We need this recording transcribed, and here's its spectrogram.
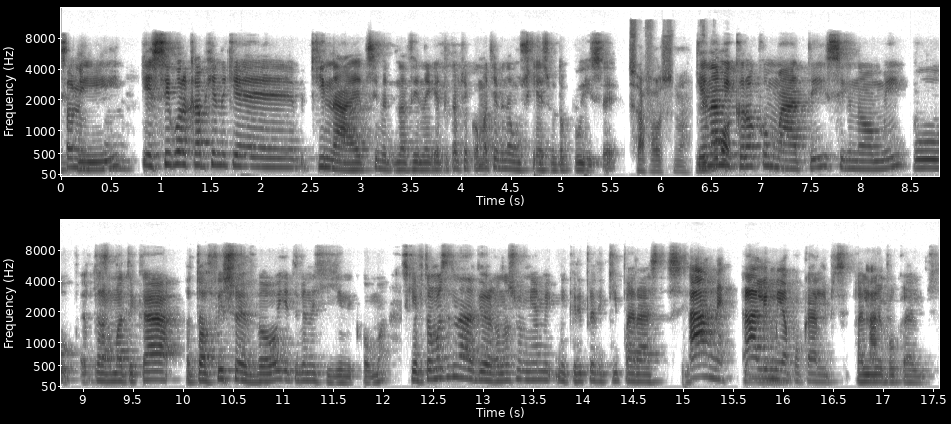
Στον νησί. οίκο, ναι. Και σίγουρα κάποια είναι και κοινά έτσι με την Αθήνα γιατί κάποια κομμάτια δεν έχουν σχέση με το που είσαι. Σαφώς, ναι. Και ένα Λοιπόν, μικρό κομμάτι, συγγνώμη, που ε, πραγματικά θα το αφήσω εδώ γιατί δεν έχει γίνει ακόμα. Σκεφτόμαστε να διοργανώσουμε μια μι- μικρή παιδική παράσταση. Α, ναι, άλλη μία αποκάλυψη. Άλλη Α, μια αποκάλυψη.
